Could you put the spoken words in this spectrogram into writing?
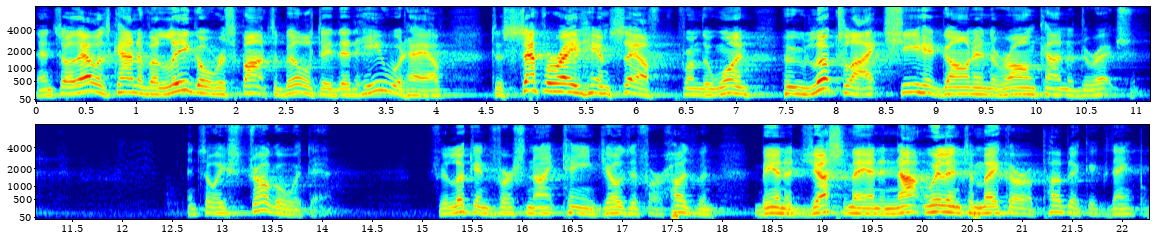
And so that was kind of a legal responsibility that he would have to separate himself from the one who looks like she had gone in the wrong kind of direction. And so he struggled with that. If you look in verse 19, Joseph, her husband, being a just man and not willing to make her a public example,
